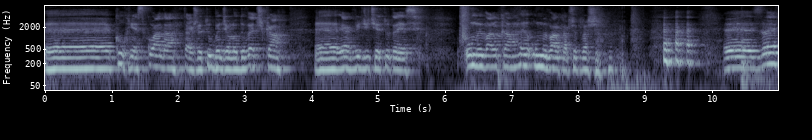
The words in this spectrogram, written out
E, Kuchnię składa, także tu będzie lodóweczka. E, Jak widzicie tutaj jest umywalka, e, umywalka przepraszam. E, Zlew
